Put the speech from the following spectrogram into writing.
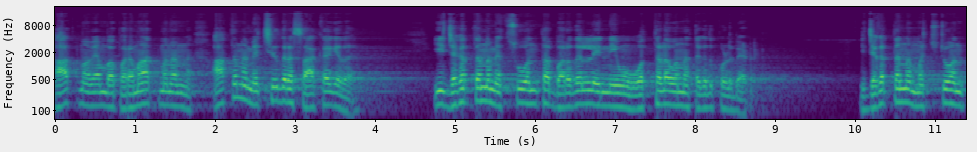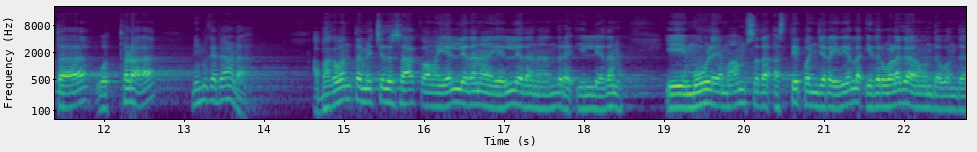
ಆತ್ಮವೆಂಬ ಪರಮಾತ್ಮನನ್ನು ಆತನ ಮೆಚ್ಚಿದ್ರೆ ಸಾಕಾಗ್ಯದ. ಈ ಜಗತ್ತನ್ನು ಮೆಚ್ಚುವಂಥ ಬರದಲ್ಲಿ ನೀವು ಒತ್ತಡವನ್ನು ತೆಗೆದುಕೊಳ್ಳಬೇಡ್ರಿ. ಈ ಜಗತ್ತನ್ನು ಮೆಚ್ಚುವಂಥ ಒತ್ತಡ ನಿಮಗೆ ಬೇಡ. ಆ ಭಗವಂತ ಮೆಚ್ಚಿದ್ರೆ ಸಾಕು, ಅವ ಎಲ್ಲಿದನ ಎಲ್ಲಿದನ ಅಂದ್ರೆ ಇಲ್ಲಿ ಅದಾನ ಈ ಮೂಳೆ ಮಾಂಸದ ಅಸ್ಥಿಪಂಜರ ಇದೆಯಲ್ಲ, ಇದರೊಳಗೆ ಒಂದು ಒಂದು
